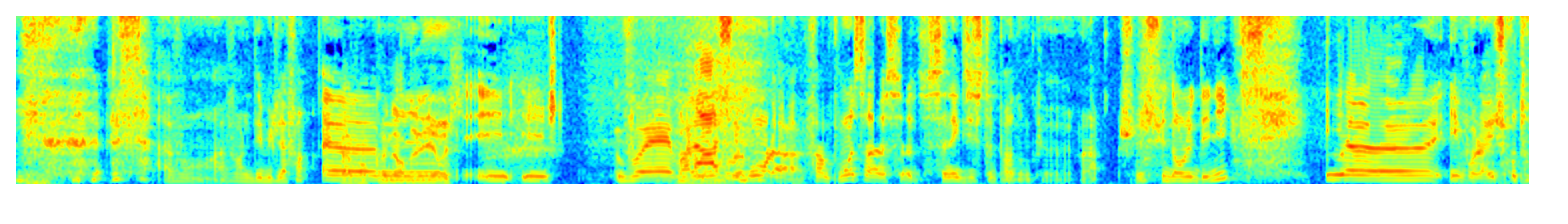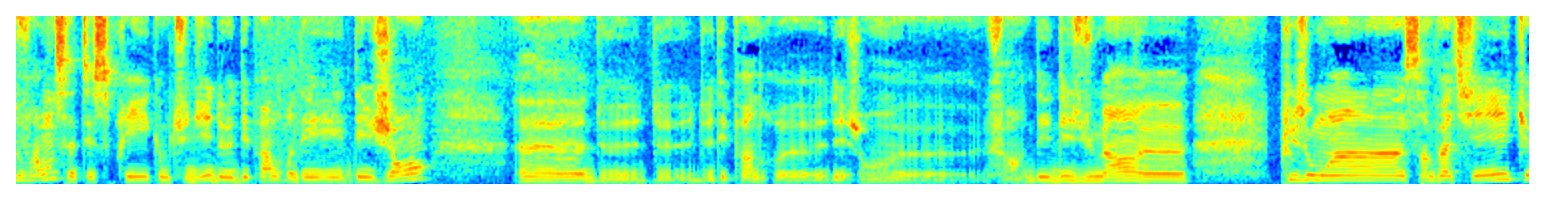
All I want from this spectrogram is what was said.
avant, avant le début de la fin. Avant Connard de virus. Et, et- ouais, voilà, c'est bon là. Enfin, pour moi, ça, ça, ça n'existe pas, donc euh, voilà, je suis dans le déni. Et, euh, et voilà, et je retrouve vraiment cet esprit, comme tu dis, de dépeindre des, des gens, euh, de, de, de dépeindre euh, des gens, euh, enfin des, des humains euh, plus ou moins sympathiques,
